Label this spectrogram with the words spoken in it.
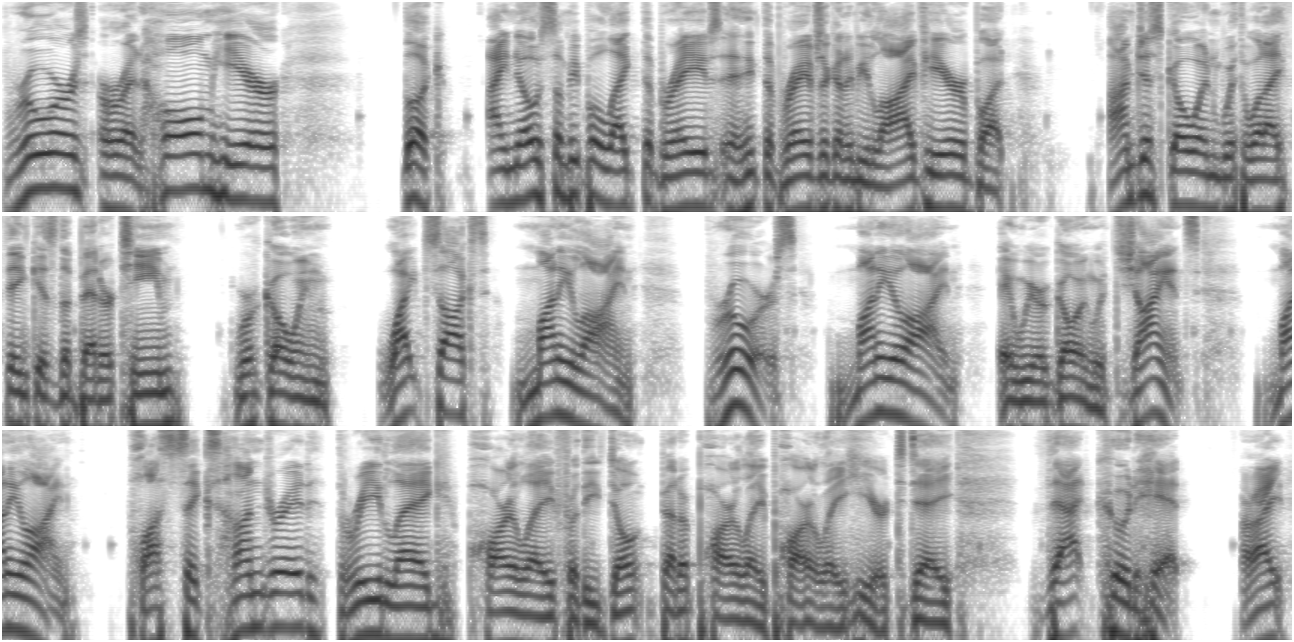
Brewers are at home here. Look, I know some people like the Braves, and I think the Braves are going to be live here, but I'm just going with what I think is the better team. We're going White Sox money line. Brewers, money line. And we are going with Giants, money line, plus 600, three leg parlay for the Don't Bet a Parlay parlay here today. That could hit. All right.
